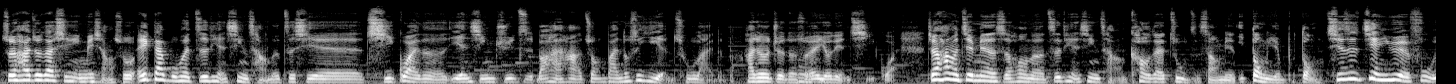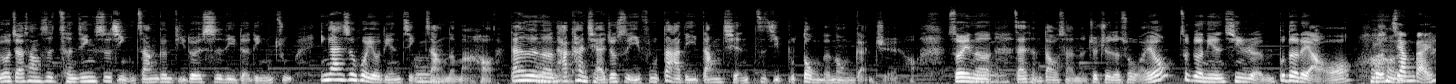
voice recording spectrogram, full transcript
所以他就在心里面想说：哎，该不会织田信长的这些奇怪的言行举止，包含他的装扮，都是演出来的吧？他就觉得说：哎，有点奇怪。就他们见面的时候呢，织田信长靠在柱子上面一动也不动。其实见岳父，又加上是曾经是紧张跟敌对势力的领主应该是会有点紧张的嘛，哈、嗯，但是呢，嗯、他看起来就是一副大敌当前、自己不动的那种感觉，哈，所以呢，斋、嗯、藤道三呢就觉得说，哎呦，这个年轻人不得了哦，有将来，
